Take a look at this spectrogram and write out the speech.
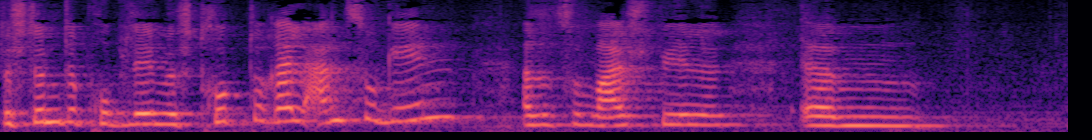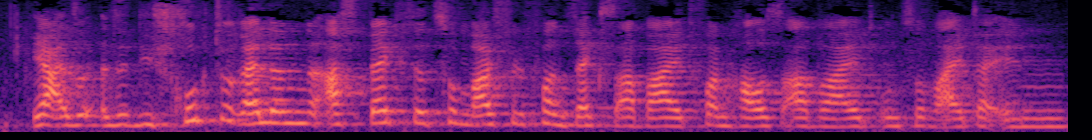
bestimmte Probleme strukturell anzugehen, also zum Beispiel ähm, ja, also, also die strukturellen Aspekte zum Beispiel von Sexarbeit, von Hausarbeit und so weiter in,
